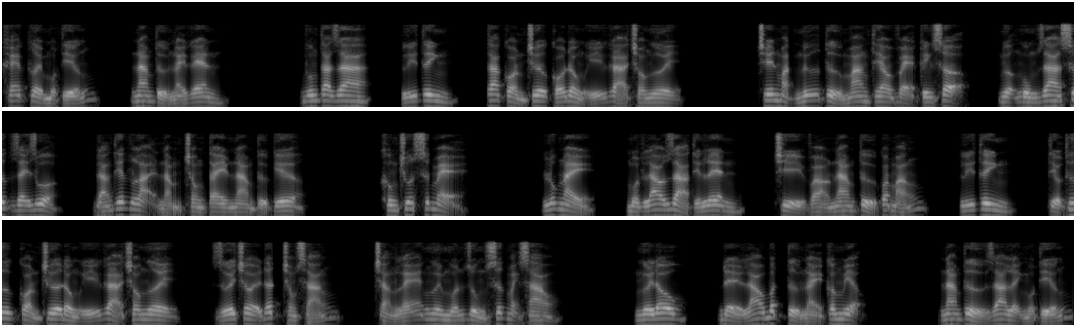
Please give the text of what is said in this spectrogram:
khẽ cười một tiếng, nam tử này ghen. Vung ta ra, lý tinh, ta còn chưa có đồng ý gả cho ngươi. Trên mặt nữ tử mang theo vẻ kinh sợ, ngượng ngùng ra sức dãy ruộng đáng tiếc lại nằm trong tay nam tử kia. Không chút sức mẻ. Lúc này, một lao giả tiến lên, chỉ vào nam tử quát mắng, lý tinh, tiểu thư còn chưa đồng ý gả cho ngươi, dưới trời đất trong sáng, chẳng lẽ ngươi muốn dùng sức mạnh sao? Người đâu, để lao bất tử này câm miệng. Nam tử ra lệnh một tiếng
